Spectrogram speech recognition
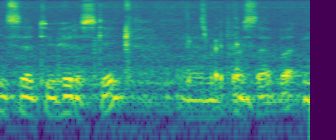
He said to hit escape and press that button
